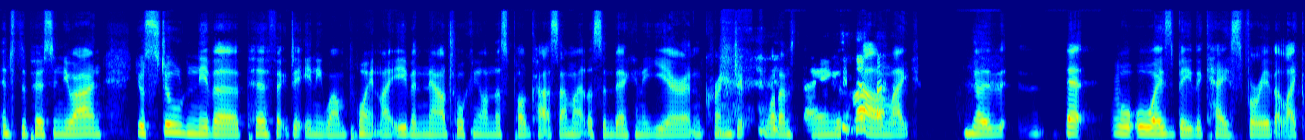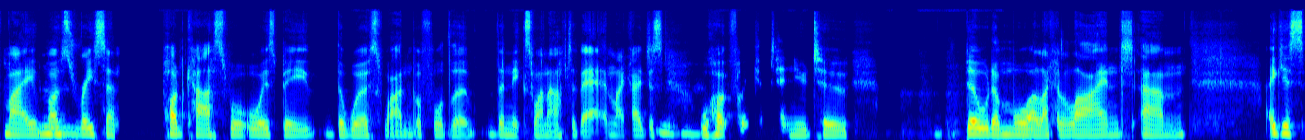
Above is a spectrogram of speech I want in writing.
into the person you are. And you're still never perfect at any one point. Like, even now, talking on this podcast, I might listen back in a year and cringe at what I'm saying as well. I'm like, you know, that will always be the case forever. Like, my mm. most recent podcast will always be the worst one before the the next one after that and like i just mm-hmm. will hopefully continue to build a more like aligned um I guess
